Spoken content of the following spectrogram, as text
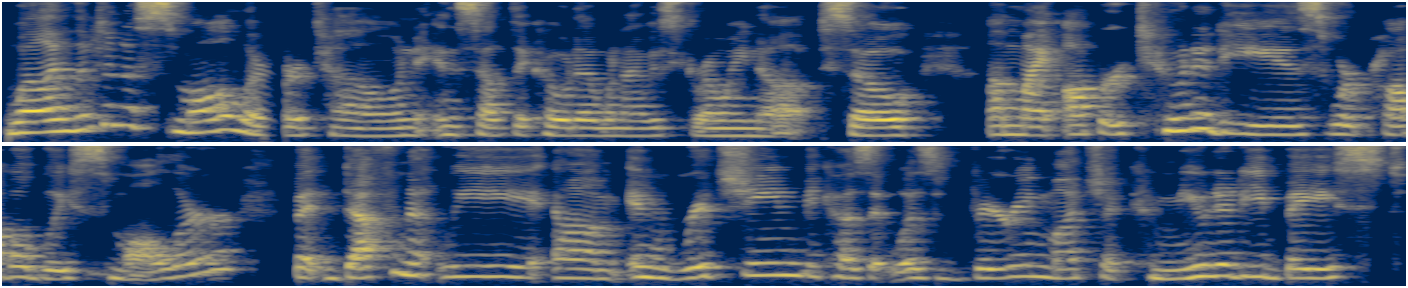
Well, I lived in a smaller town in South Dakota when I was growing up, so um, my opportunities were probably smaller, but definitely um, enriching because it was very much a community based.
